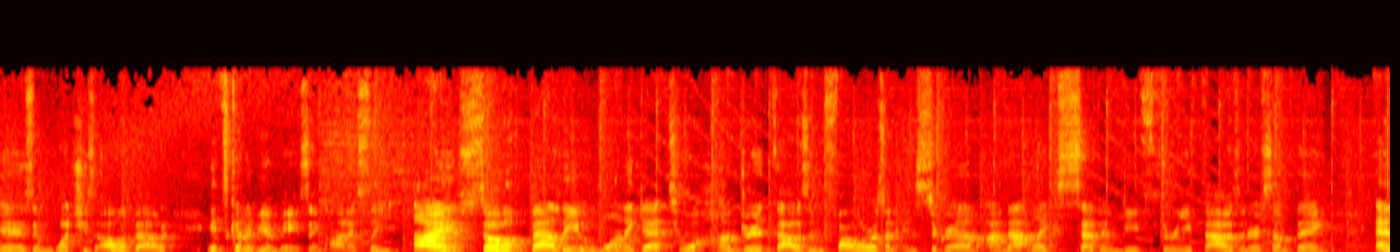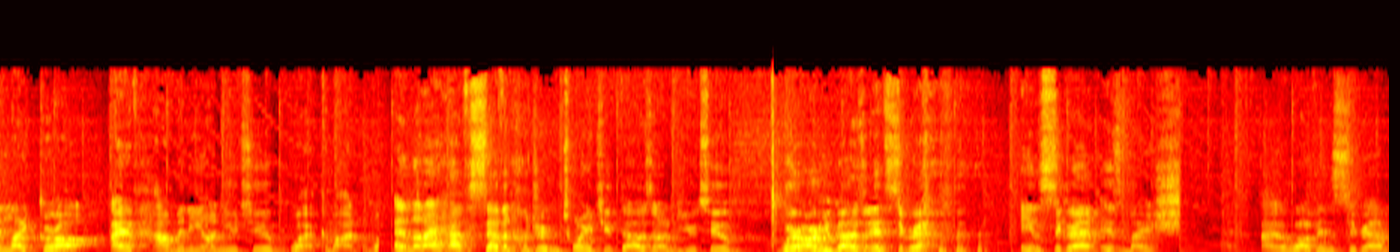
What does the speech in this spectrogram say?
is and what she's all about. It's gonna be amazing, honestly. I so badly wanna get to 100,000 followers on Instagram. I'm at like 73,000 or something. And like, girl, I have how many on YouTube? What? Come on. And then I have 722,000 on YouTube. Where are you guys on Instagram? Instagram is my sh I love Instagram.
